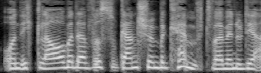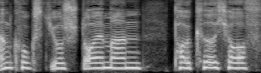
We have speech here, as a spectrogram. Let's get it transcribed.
Und ich glaube, da wirst du ganz schön bekämpft, weil wenn du dir anguckst, Jo Stollmann, Paul Kirchhoff,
